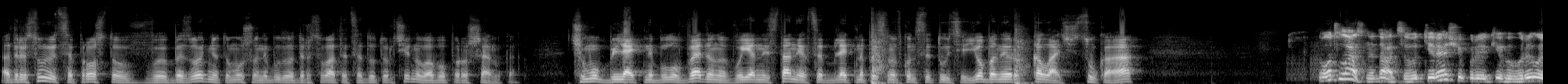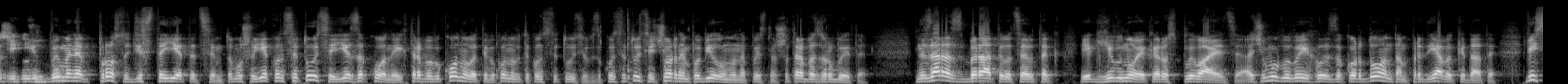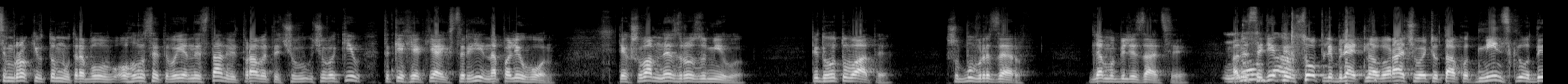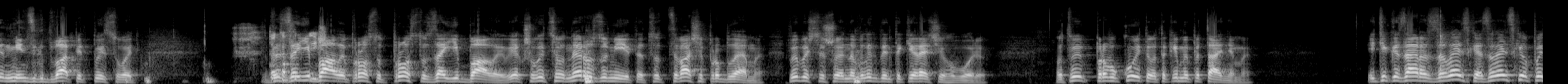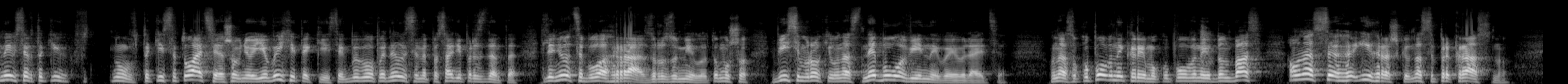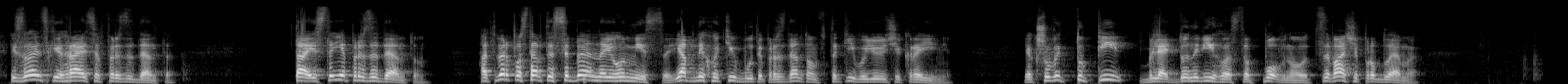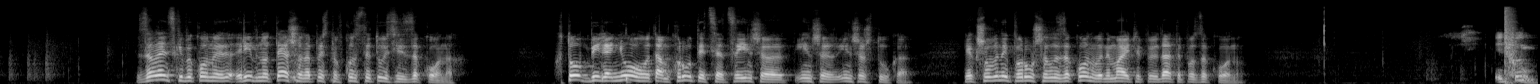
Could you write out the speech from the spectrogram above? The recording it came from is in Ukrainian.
Адресую це просто в безодню, тому що не буду адресувати це до Турчинова або Порошенка. Чому, блядь, не було введено воєнний стан, як це, блядь, написано в Конституції? Йобаний калач, сука, а? От, власне, да, це от ті речі, про які говорилося І, дуже. і ви мене просто дістаєте цим, тому що є Конституція, є закони, їх треба виконувати, виконувати Конституцію. В Конституції чорним по білому написано, що треба зробити. Не зараз збирати оце так, як гівно, яке розпливається. А чому ви виїхали за кордон, там пред'яви кидати? Вісім років тому треба було оголосити воєнний стан, відправити чуваків, таких як я, як Сергій, на полігон. Якщо вам не зрозуміло, підготувати, щоб був резерв для мобілізації. А не Ну, сидіти в соплі, блядь, наворачувати отак, от Мінськ 1, Мінськ 2 підписувати. Ви а заїбали, просто, просто заїбали. Якщо ви цього не розумієте, то це ваші проблеми. Вибачте, що я на Великдень такі речі говорю. От ви провокуєте такими питаннями. І тільки зараз Зеленський, а Зеленський опинився в таких, ну, в такій ситуації, що в нього є вихід якийсь, якби ви опинилися на посаді президента. Для нього це була гра, зрозуміло. Тому що 8 років у нас не було війни, виявляється. У нас окупований Крим, окупований Донбас, а у нас все іграшки, у нас все прекрасно. І Зеленський грається в президента. Та, і стає президентом. А тепер поставте себе на його місце. Я б не хотів бути президентом в такій воюючій країні. Якщо ви тупі, блядь, до невігластва повного, це ваші проблеми. Зеленський виконує рівно те, що написано в Конституції і законах. Хто біля нього там крутиться, це інша, інша, інша штука. Якщо вони порушили закон, вони мають відповідати по закону. І тут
